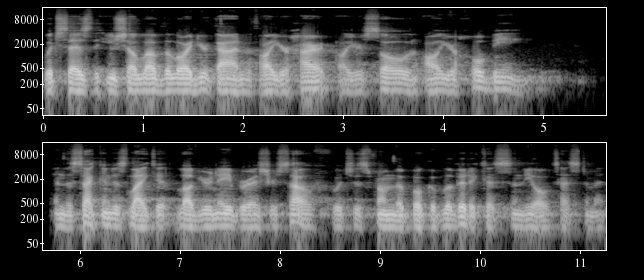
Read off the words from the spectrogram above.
which says that you shall love the Lord your God with all your heart, all your soul, and all your whole being. And the second is like it, love your neighbor as yourself, which is from the book of Leviticus in the Old Testament.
